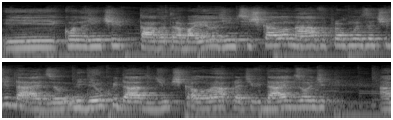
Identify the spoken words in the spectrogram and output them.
E quando a gente estava trabalhando, a gente se escalonava para algumas atividades. Eu me dei o cuidado de me escalonar para atividades onde a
